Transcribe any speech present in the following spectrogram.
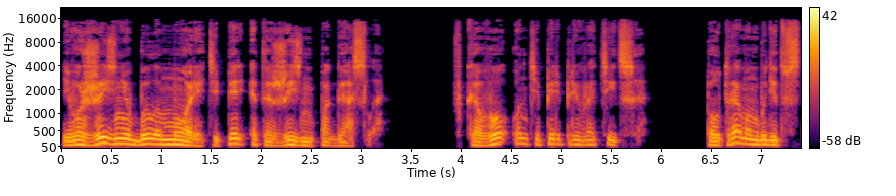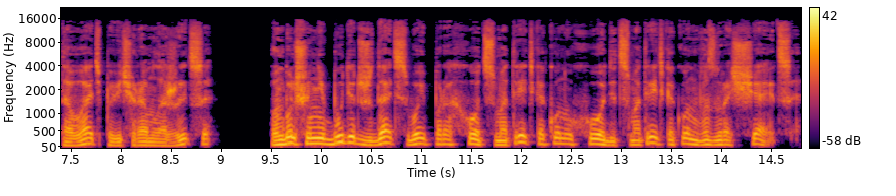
Его жизнью было море, теперь эта жизнь погасла. В кого он теперь превратится? По утрам он будет вставать, по вечерам ложиться. Он больше не будет ждать свой пароход, смотреть, как он уходит, смотреть, как он возвращается.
